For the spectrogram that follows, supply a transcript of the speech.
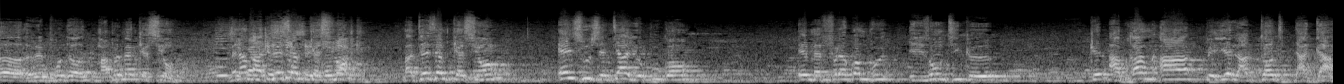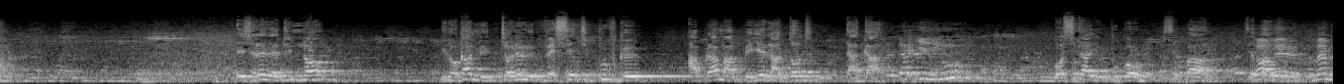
euh, réponse, ma première question. Maintenant, ma deuxième question. Ma deuxième question. Un jour, j'étais à Yopougon et mes frères, comme vous, ils ont dit que, que Abraham a payé la dot d'Agar. Et je leur ai dit non. Ils n'ont qu'à me donner le verset qui prouve que Abraham a payé la dot d'Agar. Bon, c'était à Yopougon. C'est pas. Non, pas mais même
